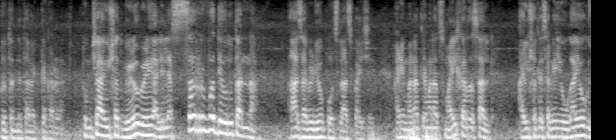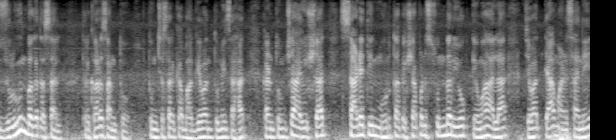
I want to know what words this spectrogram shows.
कृतज्ञता व्यक्त करणं. तुमच्या आयुष्यात वेळोवेळी आलेल्या सर्व देवदूतांना आज हा व्हिडिओ पोहोचलाच पाहिजे. आणि मनातल्या मनात स्माईल करत असाल आयुष्यातले सगळे योगायोग जुळवून बघत असाल तर खरं सांगतो तुमच्यासारखा भाग्यवान तुम्हीच आहात. कारण तुमच्या आयुष्यात साडेतीन मुहूर्तापेक्षा पण सुंदर योग तेव्हा आला जेव्हा त्या माणसाने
